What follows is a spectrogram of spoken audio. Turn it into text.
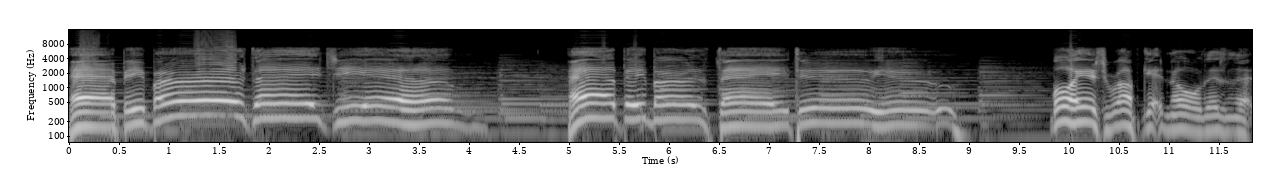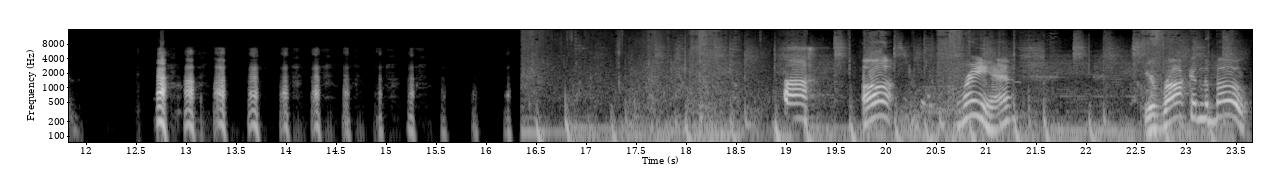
Happy birthday, GM. Happy birthday to you. Boy, it's rough getting old, isn't it? Ah, Oh, Rand, you're rocking the boat.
